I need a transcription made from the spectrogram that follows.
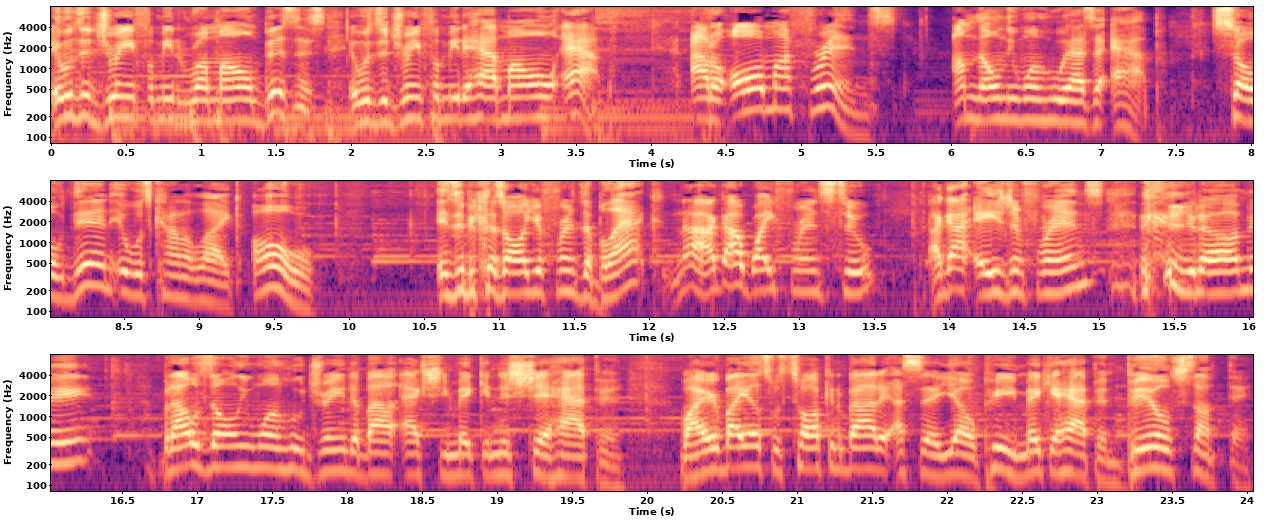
It was a dream for me to run my own business. It was a dream for me to have my own app. Out of all my friends, I'm the only one who has an app. So then it was kind of like, oh, is it because all your friends are black? Nah, I got white friends too. I got Asian friends. you know what I mean? But I was the only one who dreamed about actually making this shit happen. While everybody else was talking about it, I said, yo, P, make it happen. Build something.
